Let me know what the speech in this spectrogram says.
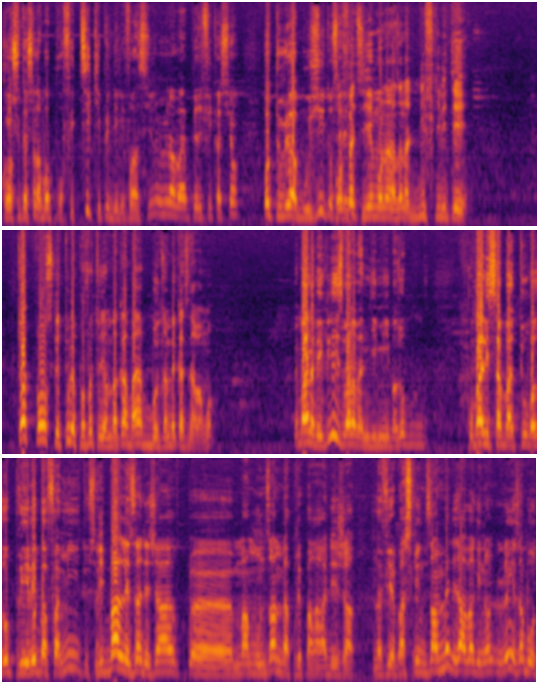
consultation d'abord prophétique et puis délivrance mina ba purification otumbi ya bougie en fait ye mona naza na difficulté toi tu penses que tous les prophètes oyambaka baa bonzambe kati na bango me baa na baeglise baa na bandimi bazo kobalisa bato bazopriele bafamille tout ça libala eza déjà euh, mamu nzambe apreparaka déjà na vie parce que nzambe déjà abaki lolenge eza boye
